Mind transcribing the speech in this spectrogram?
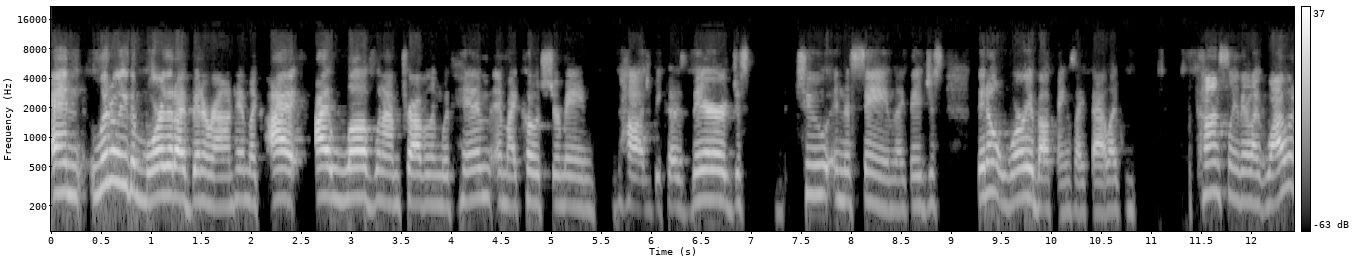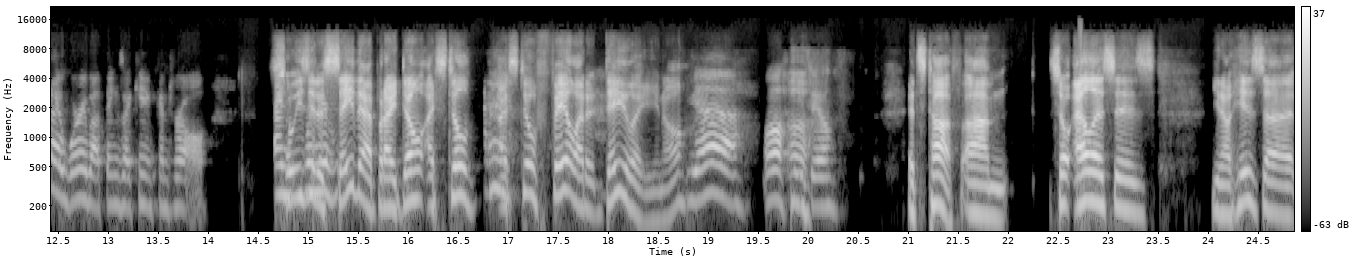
And literally, the more that I've been around him, like, I, I love when I'm traveling with him and my coach, Jermaine Hodge, because they're just two in the same. Like, they just, they don't worry about things like that. Like, constantly, they're like, why would I worry about things I can't control? And so easy to say that, but I don't. I still, I still fail at it daily. You know. Yeah. Oh, too. It's tough. Um. So Ellis is, you know, his. Uh,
